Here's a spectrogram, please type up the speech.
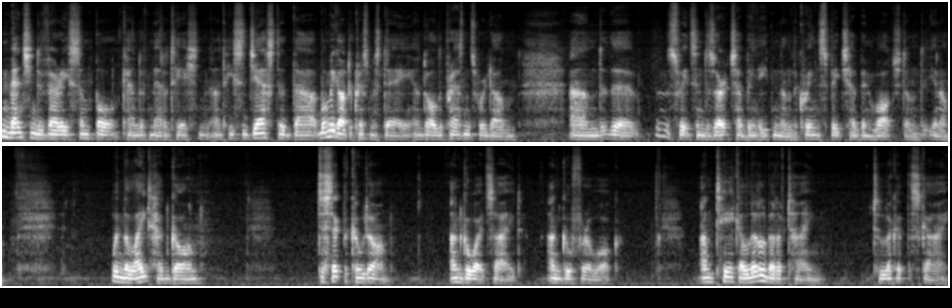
mentioned a very simple kind of meditation, and he suggested that when we got to Christmas Day and all the presents were done, and the sweets and desserts had been eaten, and the Queen's speech had been watched, and you know, when the light had gone, to stick the coat on and go outside and go for a walk and take a little bit of time to look at the sky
